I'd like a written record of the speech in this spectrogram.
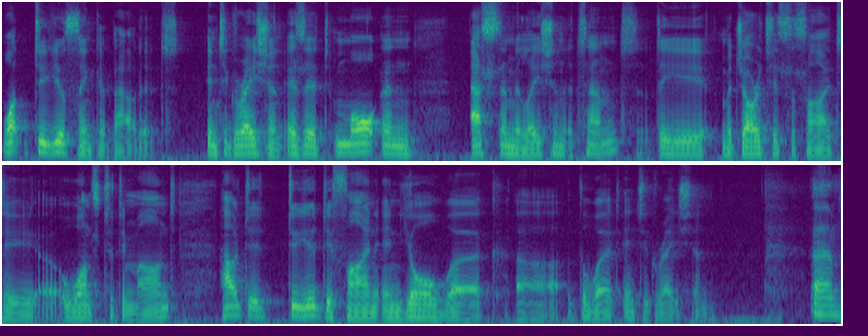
What do you think about it? Integration, is it more an assimilation attempt the majority society uh, wants to demand? How do, do you define in your work uh, the word integration? Um,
